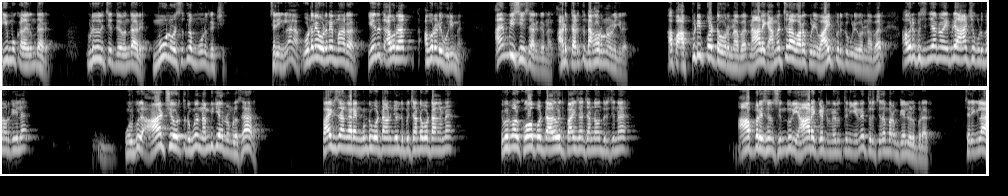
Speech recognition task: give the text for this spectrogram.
திமுகவில் இருந்தார். விடுதலை சிறுத்தை வந்தார். மூணு வருஷத்தில் மூணு கட்சி. சரிங்களா? உடனே உடனே மாறார் எதுக்கு? அவர் அவருடைய உரிமை. ஆம்பிஷியஸாக இருக்கிறனால. அடுத்து அடுத்து நகரணும்னு நினைக்கிறார். அப்போ அப்படிப்பட்ட ஒரு நபர் நாளைக்கு அமைச்சராக வரக்கூடிய வாய்ப்பு இருக்கக்கூடிய ஒரு நபர் அவர் இப்படி செஞ்சார் நான் எப்படி ஆட்சி கொடுப்பேன் அவர் கையில்? உங்களுக்கு? ஆட்சி ஒருத்தருக்கு கூட நம்பிக்கை வரணும்ல சார்? பாகிஸ்தான்காரன் குண்டு போட்டான்னு சொல்லிட்டு போய் சண்டை போட்டாங்கன்னு இவர் மேலே கோவப்பட்டு அதை வச்சு பாகிஸ்தான் சண்டை வந்துருச்சுன்னா ஆபரேஷன் சிந்தூர் யாரை கேட்டு நிறுத்துனீங்கன்னு திரு சிதம்பரம் கேள்வி எழுப்புறாரு. சரிங்களா?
